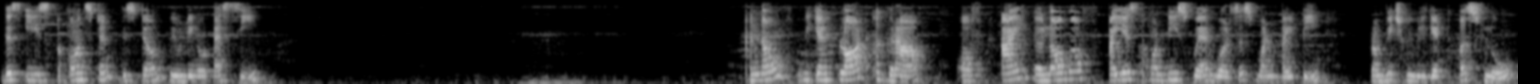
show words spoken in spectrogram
This is a constant, this term we will denote as C. And now we can plot a graph of I uh, log of is upon t square versus 1 by t from which we will get a slope.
